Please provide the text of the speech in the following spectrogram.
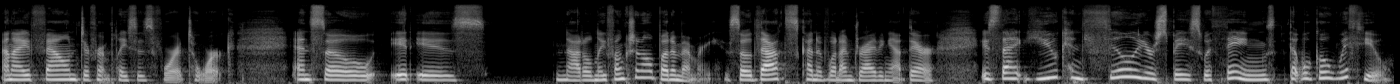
and I have found different places for it to work. And so it is not only functional but a memory. So that's kind of what I'm driving at there is that you can fill your space with things that will go with you.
